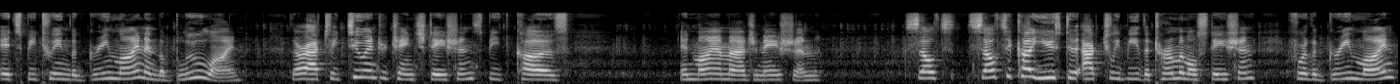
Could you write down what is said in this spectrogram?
It's between the green line and the blue line. There are actually two interchange stations because, in my imagination, Celt- Celtica used to actually be the terminal station for the green line,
